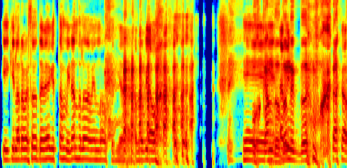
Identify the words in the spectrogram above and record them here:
y que la otra persona te vea que estás mirándola también no sería apropiado. Eh, Buscando, mí- ¿dónde, dónde buscar? claro,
